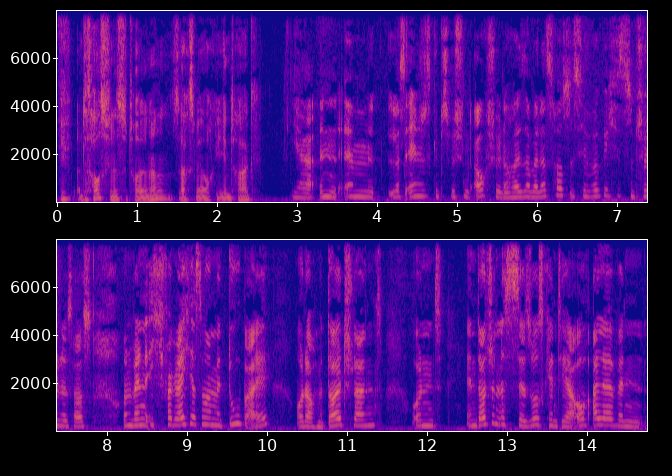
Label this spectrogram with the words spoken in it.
wie, das Haus findest du toll, ne? Sagst mir auch jeden Tag. Ja, in ähm, Los Angeles gibt es bestimmt auch schöne Häuser, aber das Haus ist hier wirklich ist ein schönes Haus. Und wenn ich vergleiche das immer mit Dubai oder auch mit Deutschland und in Deutschland ist es ja so, das kennt ihr ja auch alle, wenn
